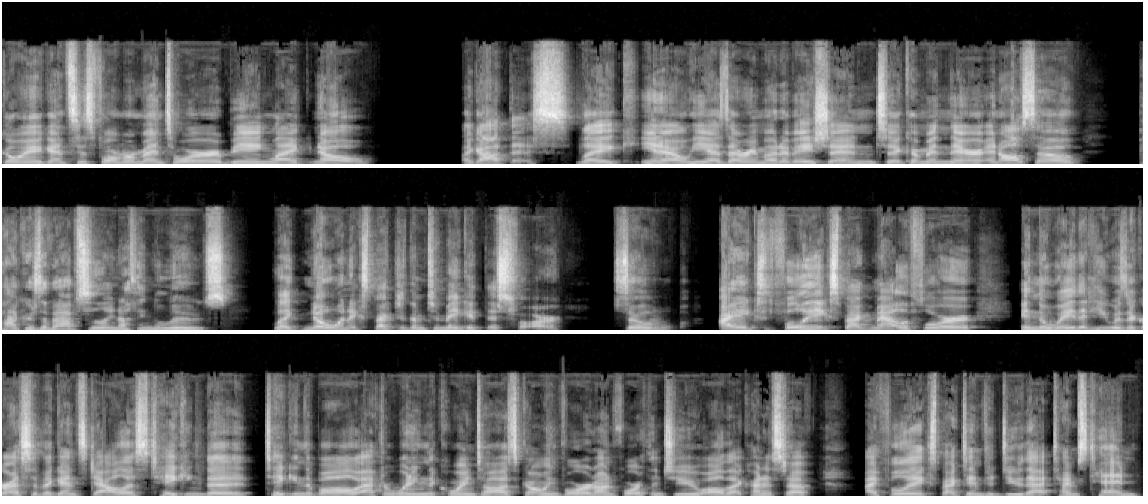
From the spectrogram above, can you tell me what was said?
going against his former mentor, being like, no, I got this. Like, you know, he has every motivation to come in there. And also, Packers have absolutely nothing to lose. Like, no one expected them to make it this far. So I ex- fully expect Matt LaFleur in the way that he was aggressive against Dallas, taking the taking the ball after winning the coin toss, going forward on fourth and two, all that kind of stuff. I fully expect him to do that times 10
